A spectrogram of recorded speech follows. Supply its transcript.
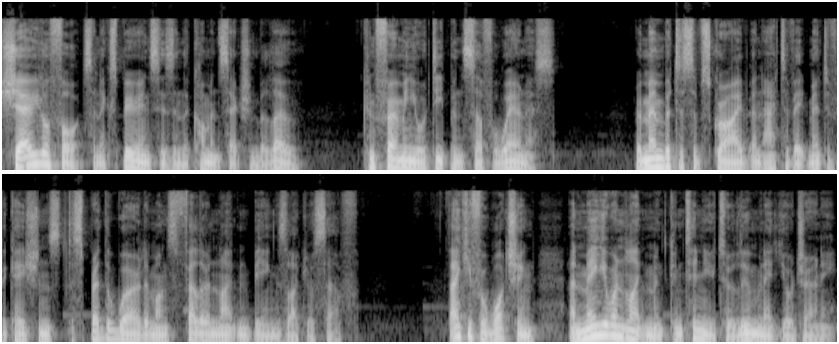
Share your thoughts and experiences in the comment section below, confirming your deepened self awareness. Remember to subscribe and activate notifications to spread the word amongst fellow enlightened beings like yourself. Thank you for watching, and may your enlightenment continue to illuminate your journey.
